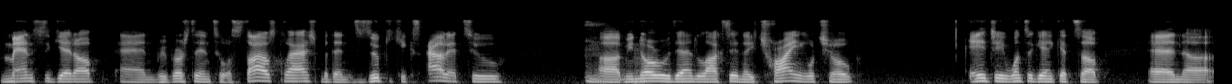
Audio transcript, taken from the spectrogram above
managed to get up and reversed it into a Styles clash, but then Suzuki kicks out at two. Uh, Minoru then locks in a triangle choke. AJ once again gets up and uh,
